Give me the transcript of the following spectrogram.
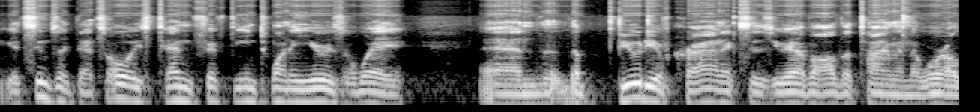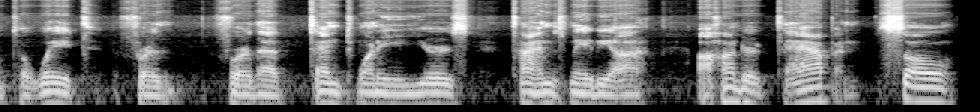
it seems like that's always 10, 15, 20 years away. And the, the beauty of cryonics is you have all the time in the world to wait for for that 10, 20 years times maybe a, a hundred to happen. So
